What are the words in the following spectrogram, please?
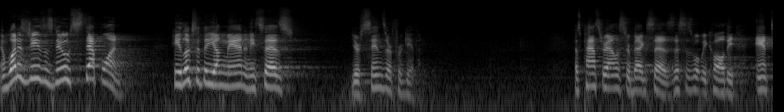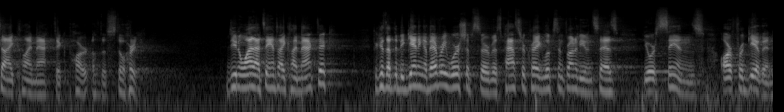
And what does Jesus do? Step one He looks at the young man and he says, Your sins are forgiven. As Pastor Alistair Begg says, this is what we call the anticlimactic part of the story. Do you know why that's anticlimactic? Because at the beginning of every worship service, Pastor Craig looks in front of you and says, Your sins are forgiven.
